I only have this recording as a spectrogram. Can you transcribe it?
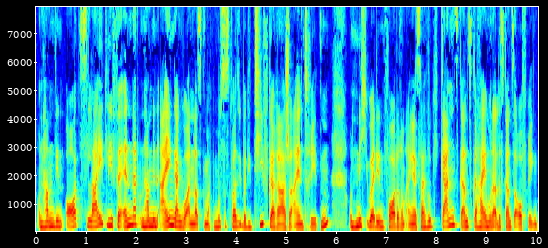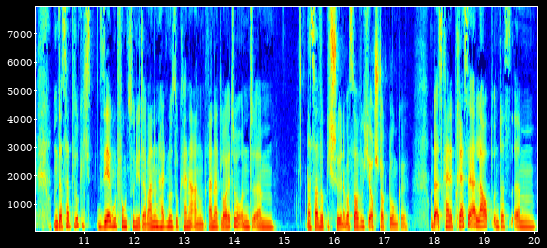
und haben den Ort slightly verändert und haben den Eingang woanders gemacht. Du musstest quasi über die Tiefgarage eintreten und nicht über den vorderen Eingang. Es war wirklich ganz, ganz geheim und alles ganz aufregend. Und das hat wirklich sehr gut funktioniert. Da waren dann halt nur so, keine Ahnung, 300 Leute und ähm, das war wirklich schön. Aber es war wirklich auch stockdunkel. Und da ist keine Presse erlaubt und das ähm,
